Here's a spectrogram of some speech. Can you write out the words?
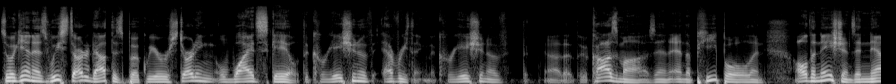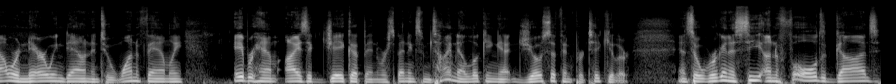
So, again, as we started out this book, we were starting a wide scale the creation of everything, the creation of the, uh, the, the cosmos and, and the people and all the nations. And now we're narrowing down into one family Abraham, Isaac, Jacob, and we're spending some time now looking at Joseph in particular. And so we're going to see unfold God's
